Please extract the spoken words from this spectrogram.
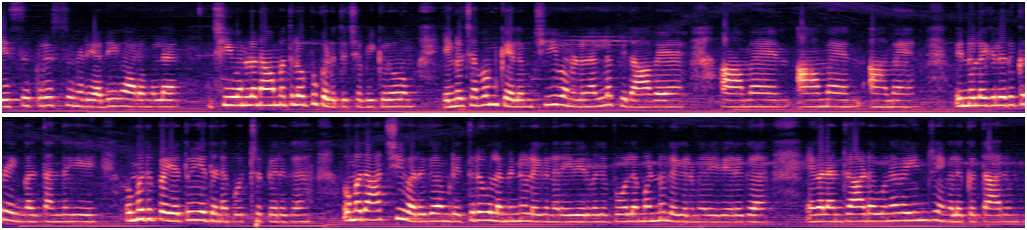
இயேசு கிறிஸ்துவனுடைய அதிகாரமுள்ள ஜீவனுள்ள நாமத்தில் ஒப்பு கொடுத்து செபிக்கிறோம் எங்கள் செபம் கேளும் ஜீவனுள்ள நல்ல பிதாவே ஆமேன் ஆமேன் ஆமேன். விண்ணுலகில் இருக்கிற எங்கள் தந்தையே உமது பெயர் தூயதென போற்ற பெறுக. உமது ஆட்சி வருக உம்முடைய திருவுள்ள மின்னுலகில் நிறைவேறுவது போல மண்ணுலகில் நிறைவேறுக. எங்கள் அன்றாட உணவை இன்று எங்களுக்கு தாரும்.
